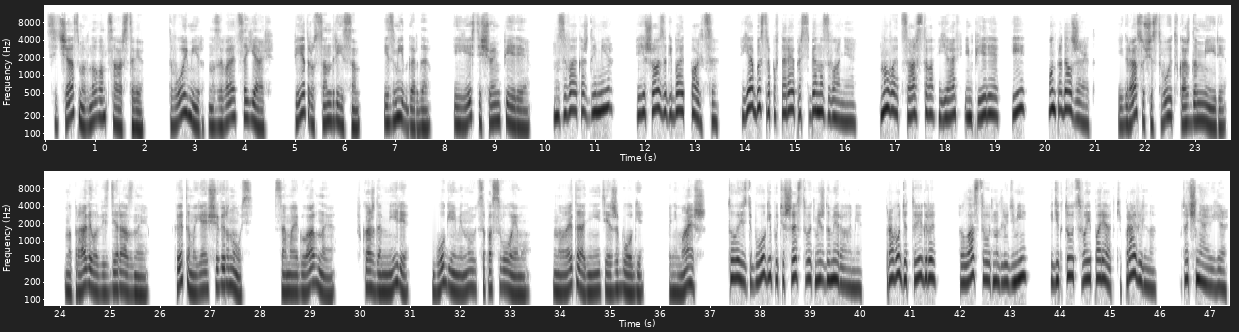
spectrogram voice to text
Сейчас мы в новом царстве, Твой мир называется Явь, Петрус с Андрисом, из Мидгарда. И есть еще Империя. Называя каждый мир, Иешуа загибает пальцы. Я быстро повторяю про себя название. Новое царство, Явь, Империя и... Он продолжает. Игра существует в каждом мире, но правила везде разные. К этому я еще вернусь. Самое главное, в каждом мире боги именуются по-своему, но это одни и те же боги. Понимаешь? То есть боги путешествуют между мирами, проводят игры, властвуют над людьми и диктуют свои порядки, правильно? Уточняю я.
